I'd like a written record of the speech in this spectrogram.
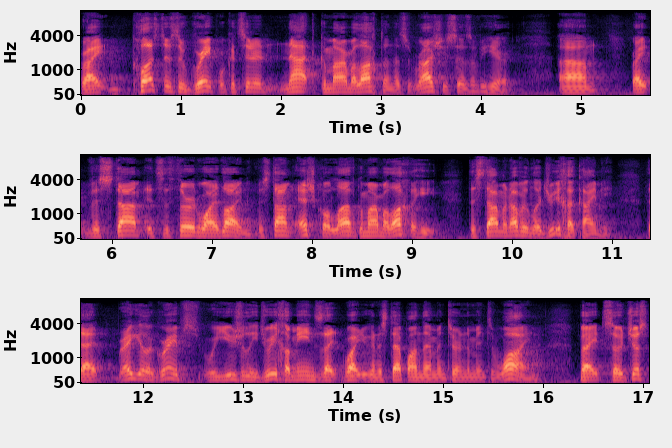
Right? Clusters of grape were considered not Gemar Malachton. That's what Rashi says over here. Um, right? Vistam, it's the third wide line. Vistam Eshkol Lav Gemar Malachahi. The and Avin Ladricha Kaimi. That regular grapes were usually Dricha means that, what, you're going to step on them and turn them into wine, right? So just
